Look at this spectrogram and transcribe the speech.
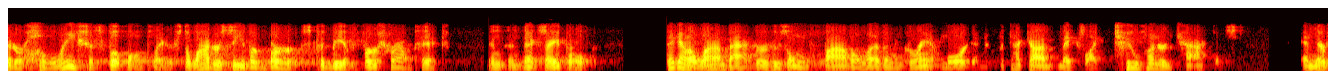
that are hellacious football players. The wide receiver Burks could be a first round pick in, in next April. They got a linebacker who's only 5'11, Grant Morgan, but that guy makes like 200 tackles. And their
